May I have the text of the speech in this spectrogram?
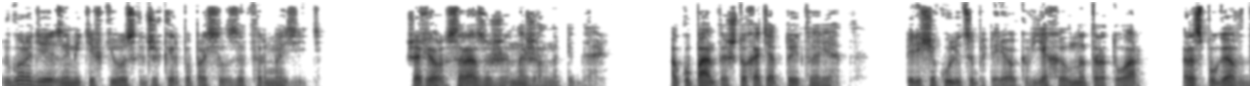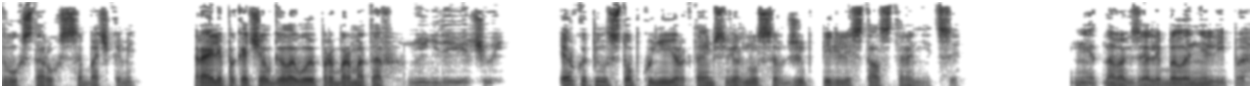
В городе, заметив киоск, Джекер попросил затормозить. Шофер сразу же нажал на педаль. Оккупанты что хотят, то и творят. Пересек улицу поперек, въехал на тротуар, распугав двух старух с собачками. Райли покачал головой, пробормотав, ну и недоверчивый. Эр купил стопку «Нью-Йорк Таймс», вернулся в джип, перелистал страницы. Нет, на вокзале было не липа.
